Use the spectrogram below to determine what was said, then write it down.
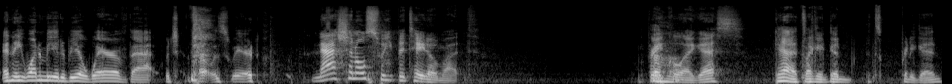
and he wanted me to be aware of that, which I thought was weird. National Sweet Potato Month. Pretty Uh-huh. cool, I guess. Yeah, it's like a good. It's pretty good.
